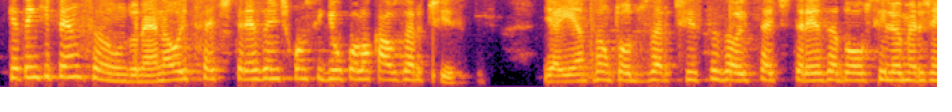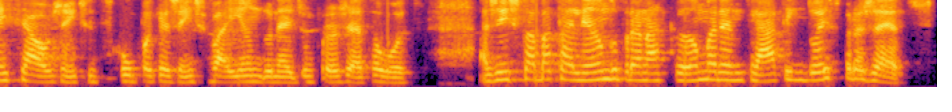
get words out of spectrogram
porque tem que ir pensando, né? Na 873 a gente conseguiu colocar os artistas. E aí entram todos os artistas, a 873 é do auxílio emergencial, gente. Desculpa que a gente vai indo né, de um projeto ao outro. A gente está batalhando para na Câmara entrar, tem dois projetos.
